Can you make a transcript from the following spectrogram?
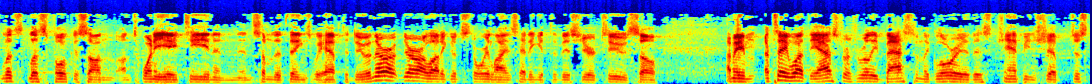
let's let's focus on, on 2018 and, and some of the things we have to do. And there are there are a lot of good storylines heading into this year too. So I mean, I tell you what, the Astros really basked in the glory of this championship. Just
